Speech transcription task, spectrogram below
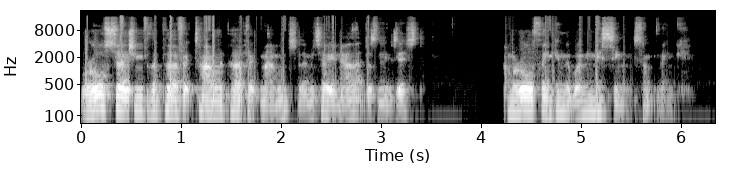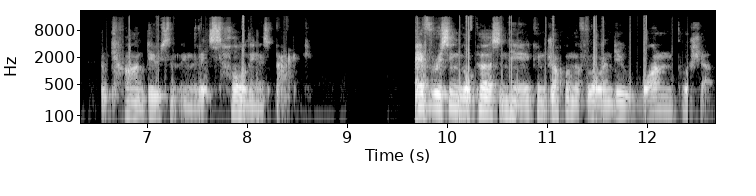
We're all searching for the perfect time and the perfect moment. Let me tell you now, that doesn't exist. And we're all thinking that we're missing something. We can't do something, that it's holding us back. Every single person here can drop on the floor and do one push up.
